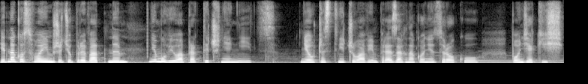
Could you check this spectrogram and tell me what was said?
Jednak o swoim życiu prywatnym nie mówiła praktycznie nic. Nie uczestniczyła w imprezach na koniec roku bądź jakichś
